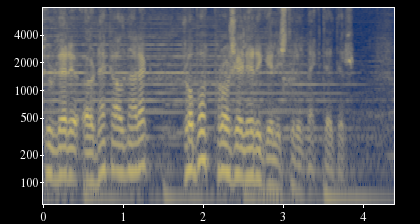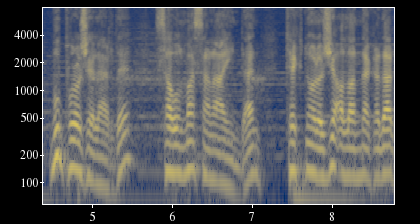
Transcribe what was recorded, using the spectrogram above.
türleri örnek alınarak robot projeleri geliştirilmektedir. Bu projelerde savunma sanayinden teknoloji alanına kadar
